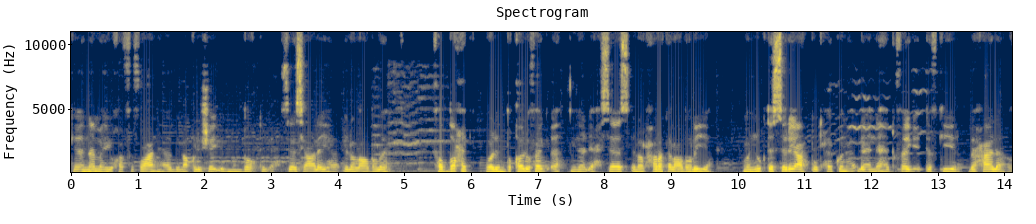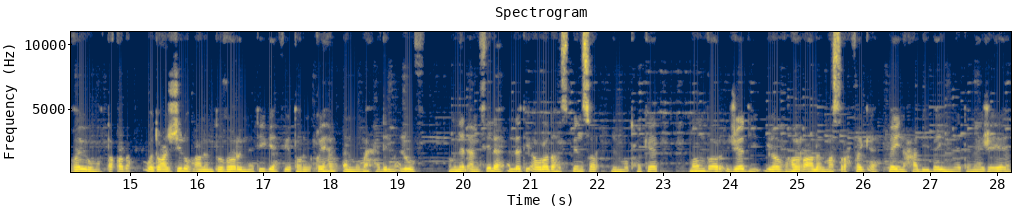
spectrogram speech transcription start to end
كأنما يخفف عنها بنقل شيء من ضغط الإحساس عليها إلى العضلات. فالضحك والانتقال فجأة من الإحساس إلى الحركة العضلية والنكتة السريعة تضحكنا لأنها تفاجئ التفكير بحالة غير مرتقبة وتعجله على انتظار النتيجة في طريقها الممهد المألوف. ومن الأمثلة التي أوردها سبنسر للمضحكات منظر جدي يظهر على المسرح فجأة بين حبيبين يتناجيان.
